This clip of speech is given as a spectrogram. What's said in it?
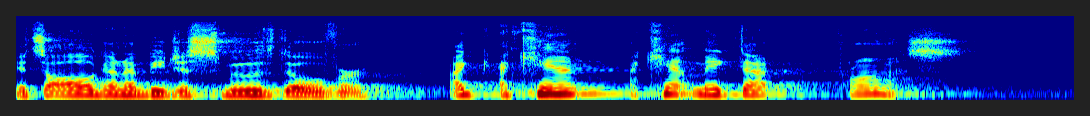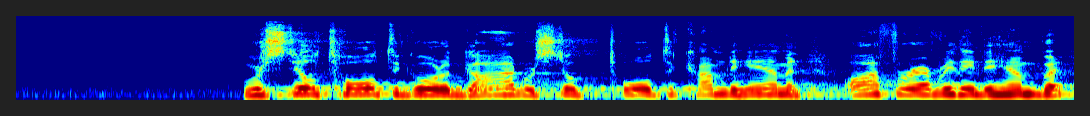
it's all going to be just smoothed over. I, I, can't, I can't make that promise. We're still told to go to God, we're still told to come to Him and offer everything to Him, but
